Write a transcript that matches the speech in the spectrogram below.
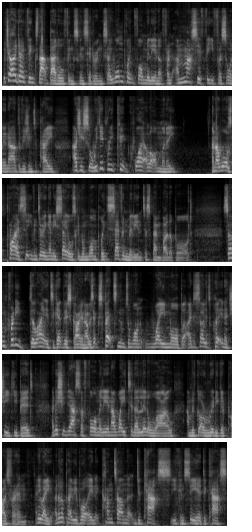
which I don't think's that bad, all things considering. So 1.4 million up front, a massive fee for someone in our division to pay. As you saw, we did recoup quite a lot of money, and I was prior to even doing any sales given 1.7 million to spend by the board. So I'm pretty delighted to get this guy in. I was expecting them to want way more, but I decided to put in a cheeky bid. Initially they asked for 4 million. I waited a little while, and we've got a really good price for him. Anyway, another player we brought in, Quentin Ducasse. You can see here Ducasse,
